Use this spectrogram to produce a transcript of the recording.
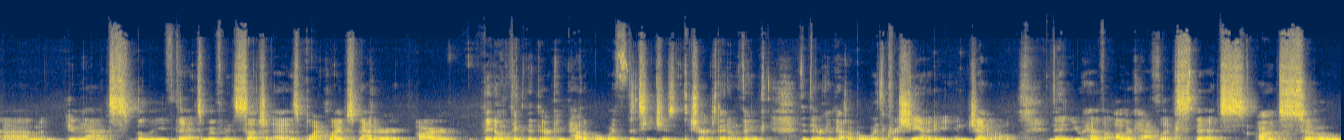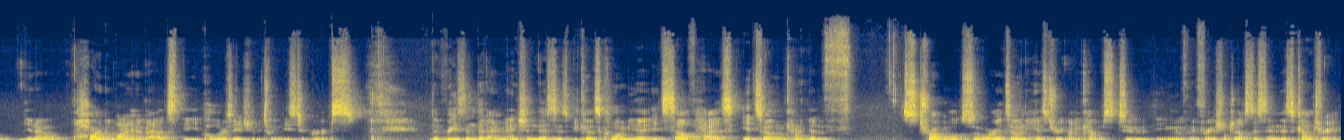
um, do not believe that movements such as Black Lives Matter are, they don't think that they're compatible with the teachings of the church. They don't think that they're compatible with Christianity in general. Then you have other Catholics that aren't so, you know, hardline about the polarization between these two groups. The reason that I mention this is because Columbia itself has its own kind of struggles or its own history when it comes to the movement for racial justice in this country.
